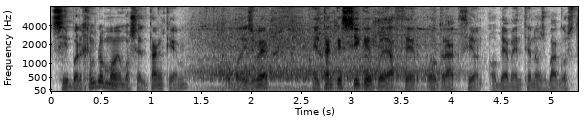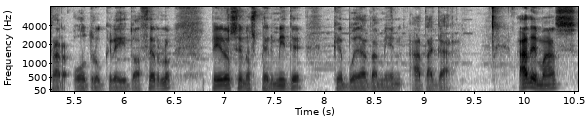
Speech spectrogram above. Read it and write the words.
Si por ejemplo movemos el tanque, como podéis ver, el tanque sí que puede hacer otra acción. Obviamente nos va a costar otro crédito hacerlo, pero se nos permite que pueda también atacar. Además,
